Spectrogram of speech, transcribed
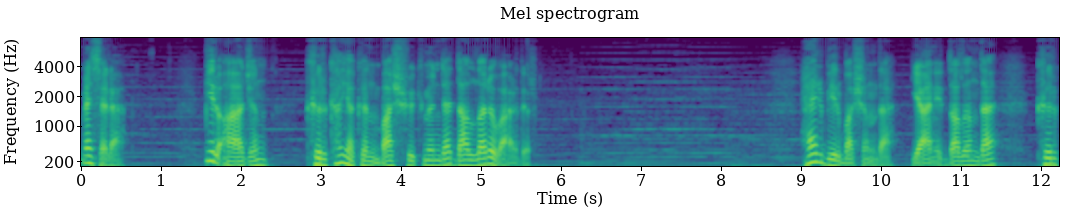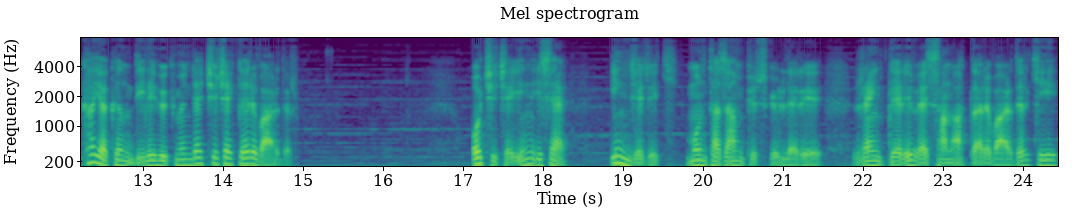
Mesela bir ağacın kırka yakın baş hükmünde dalları vardır. Her bir başında yani dalında kırka yakın dili hükmünde çiçekleri vardır. O çiçeğin ise incecik, muntazam püskülleri, renkleri ve sanatları vardır ki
